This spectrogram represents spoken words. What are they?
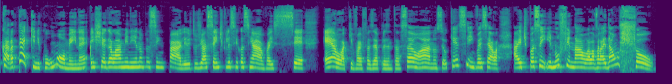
cara técnico, um homem, né? Aí chega lá a menina assim, pá, tu já sente que eles ficam assim, ah, vai ser ela que vai fazer a apresentação, ah, não sei o que, sim, vai ser ela. Aí, tipo assim, e no final ela vai lá e dá um show.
